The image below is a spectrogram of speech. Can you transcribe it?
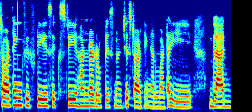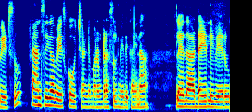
starting fifty sixty hundred rupees నుంచి స్టార్టింగ్ అనమాట ఈ బ్లాక్ బీడ్స్. ఫ్యాన్సీగా వేసుకోవచ్చండి మనం డ్రెస్సుల మీదకైనా లేదా డైలీ వేరు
